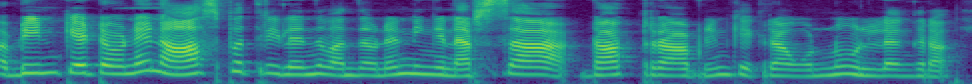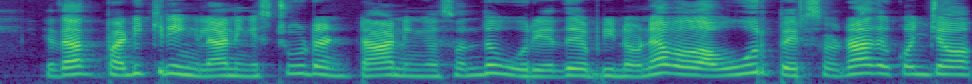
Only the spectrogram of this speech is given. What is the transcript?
அப்படின்னு கேட்டவுடனே நான் ஆஸ்பத்திரியிலேருந்து வந்தவுடனே நீங்கள் நர்ஸா டாக்டரா? அப்படின்னு கேட்குறா ஒன்றும் இல்லைங்கிறா. ஏதாவது படிக்கிறீங்களா? நீங்கள் ஸ்டூடெண்ட்டா நீங்கள் சொந்த ஊர் எது? அப்படின்னோடனே அவள் ஊர் பேர் சொல்கிறா அது கொஞ்சம்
